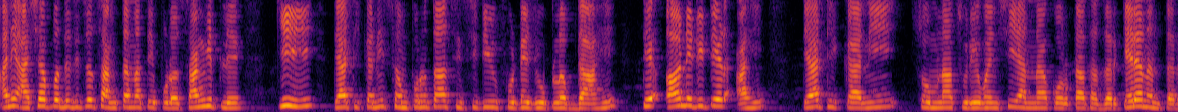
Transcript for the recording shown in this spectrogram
आणि अशा पद्धतीचं सांगताना ते पुढं सांगितले की त्या ठिकाणी संपूर्णतः सीसीटीव्ही फुटेज उपलब्ध आहे. ते अनएडिटेड आहे. त्या ठिकाणी सोमनाथ सूर्यवंशी यांना कोर्टात हजर केल्यानंतर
